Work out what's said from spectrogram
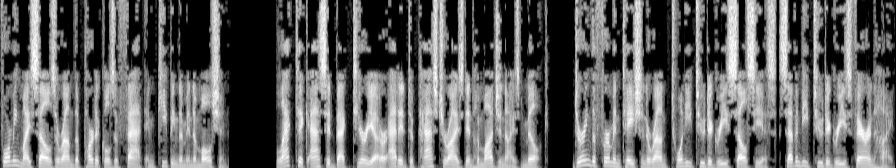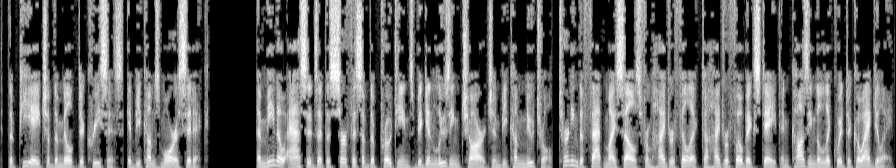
forming micelles around the particles of fat and keeping them in emulsion. Lactic acid bacteria are added to pasteurized and homogenized milk. During the fermentation around 22 degrees Celsius 72 degrees Fahrenheit, the pH of the milk decreases it becomes more acidic. Amino acids at the surface of the proteins begin losing charge and become neutral, turning the fat micelles from hydrophilic to hydrophobic state and causing the liquid to coagulate.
